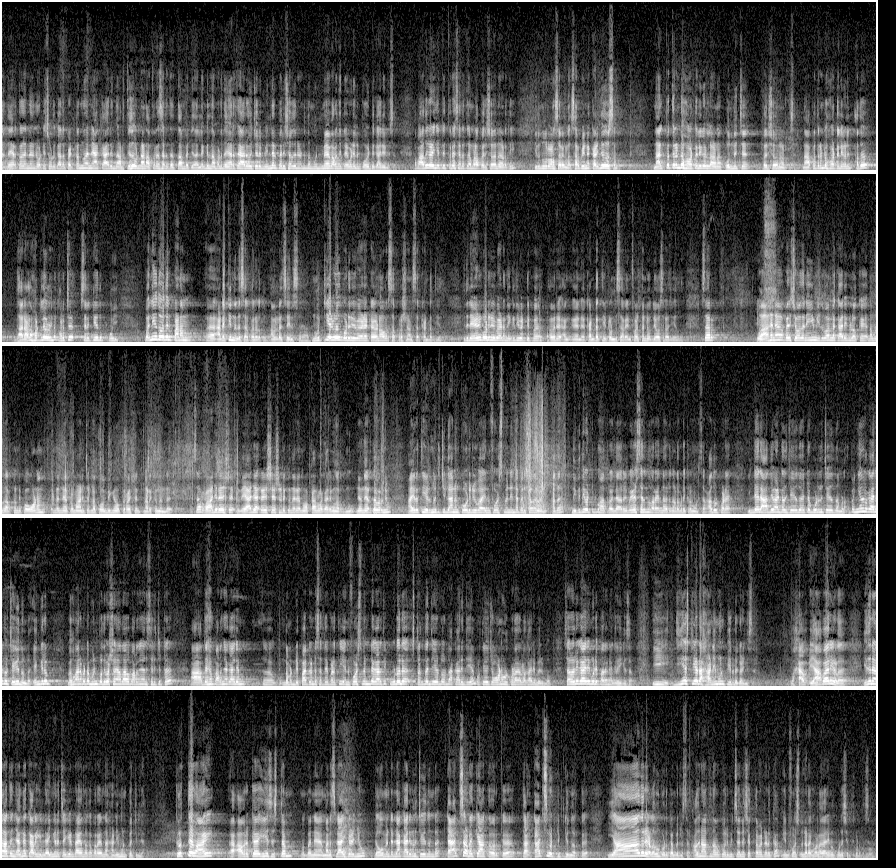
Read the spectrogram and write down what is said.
നേരത്തെ തന്നെ നോട്ടീസ് കൊടുക്കാതെ പെട്ടെന്ന് തന്നെ ആ കാര്യം നടത്തിയത് കൊണ്ടാണ് അത്രയും സ്ഥലത്ത് എത്താൻ പറ്റിയത്. അല്ലെങ്കിൽ നമ്മൾ നേരത്തെ ആലോചിച്ചൊരു മിന്നൽ പരിശോധന ഉണ്ടെന്ന് മുൻമേ പറഞ്ഞിട്ട് എവിടെയും പോയിട്ട് കാര്യമില്ല സാർ. അപ്പോൾ അത് കഴിഞ്ഞിട്ട് ഇത്രയും സ്ഥലത്ത് നമ്മൾ ആ പരിശോധന നടത്തി ഇരുന്നൂറോളം സ്ഥലങ്ങൾ സാർ പിന്നെ കഴിഞ്ഞ ദിവസം നാൽപ്പത്തിരണ്ട് ഹോട്ടലുകളിലാണ് ഒന്നിച്ച് പരിശോധന നടത്തി സാർ. നാൽപ്പത്തിരണ്ട് ഹോട്ടലുകളിൽ അത് ധാരാളം ഹോട്ടലുകളുണ്ട്. കുറച്ച് സെലക്ട് ചെയ്ത് പോയി. വലിയ തോതിൽ പണം അടയ്ക്കുന്നില്ല സാർ പലയിടത്തും അവരുടെ സെയിൽസ്. നൂറ്റി എഴുപത് കോടി രൂപയുടെ ടേൺ ഓവർ സപ്രഷനാണ് സാർ കണ്ടെത്തിയത്. ഇതിൽ ഏഴ് കോടി രൂപയുടെ നികുതി വെട്ടിപ്പ് അവർ കണ്ടെത്തിയിട്ടുണ്ട് സാർ. എൻഫോഴ്സ്മെന്റ് ഉദ്യോഗസ്ഥരാണ് ചെയ്തത്. സാർ വാഹന പരിശോധനയും ഇതുപോലുള്ള കാര്യങ്ങളൊക്കെ നമ്മൾ നടത്തുന്നുണ്ട്. ഇപ്പോൾ ഓണം പിന്നെ പ്രമാണിച്ചിട്ടുള്ള കോമ്പിംഗ് ഓപ്പറേഷൻ നടക്കുന്നുണ്ട്. സാർ വ്യാജ രജിസ്ട്രേ വ്യാജ രജിസ്ട്രേഷൻ എടുക്കുന്നവരെ നോക്കാനുള്ള കാര്യങ്ങൾ നടത്തുന്നു. ഞാൻ നേരത്തെ പറഞ്ഞു ആയിരത്തി എഴുന്നൂറ്റി ചില്ലാനും കോടി രൂപ എൻഫോഴ്സ്മെന്റിന്റെ പരിശോധന വഴി അത് നികുതി വെട്ടിപ്പ് മാത്രമല്ല റിവേഴ്സൽ എന്ന് പറയുന്ന ഒരു നടപടിക്രമമുണ്ട് സാർ. അതുൾപ്പെടെ ഇന്ത്യയിൽ ആദ്യമായിട്ട് അത് ചെയ്തു ഏറ്റവും കൂടുതൽ ചെയ്തത് നമ്മൾ അപ്പോൾ ഇങ്ങനെയുള്ള കാര്യങ്ങൾ ചെയ്യുന്നുണ്ട്. എങ്കിലും ബഹുമാനപ്പെട്ട മുൻ പ്രതിപക്ഷ നേതാവ് പറഞ്ഞതനുസരിച്ചിട്ട് അദ്ദേഹം പറഞ്ഞ കാര്യം നമ്മുടെ ഡിപ്പാർട്ട്മെന്റ് ശ്രദ്ധപ്പെടുത്തി എൻഫോഴ്സ്മെന്റിന്റെ കാര്യത്തിൽ കൂടുതൽ സ്ട്രെങ്തൻ ചെയ്യേണ്ടതുകൊണ്ട് ആ കാര്യം ചെയ്യാം പ്രത്യേകിച്ച് ഓണം ഉൾപ്പെടെയുള്ള കാര്യം വരുമ്പോൾ. സാർ ഒരു കാര്യം കൂടി പറയാൻ ആഗ്രഹിക്കും സാർ. ഈ ജി എസ് ടിയുടെ ഹണിമൂൺ പീരീഡ് കഴിഞ്ഞു സാർ. വ്യാപാരികൾ ഇതിനകത്ത് ഞങ്ങൾക്കറിയില്ല ഇങ്ങനെ ചെയ്യണ്ട എന്നൊക്കെ പറയുന്ന ഹണിമൂൺ പറ്റില്ല. കൃത്യമായി അവർക്ക് ഈ സിസ്റ്റം പിന്നെ മനസ്സിലായി കഴിഞ്ഞു. ഗവൺമെന്റ് എല്ലാ കാര്യങ്ങളും ചെയ്യുന്നുണ്ട്. ടാക്സ് അടയ്ക്കാത്തവർക്ക് ടാക്സ് വെട്ടിപ്പിക്കുന്നവർക്ക് യാതൊരു ഇളവും കൊടുക്കാൻ പറ്റില്ല സാർ. അതിനകത്ത് നമുക്ക് ഒരുമിച്ച് തന്നെ ശക്തമായിട്ട് എടുക്കാം. എൻഫോഴ്സ്മെന്റ് അടക്കമുള്ള കാര്യങ്ങൾ കൂടുതൽ ശക്തി കൊടുക്കാം സാർ.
